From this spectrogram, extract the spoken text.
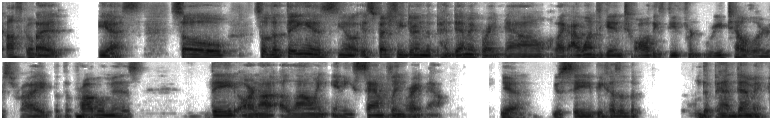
costco But yes, so so the thing is, you know, especially during the pandemic right now, like I want to get into all these different retailers, right? But the mm-hmm. problem is they are not allowing any sampling right now. yeah You see, because of the the pandemic.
